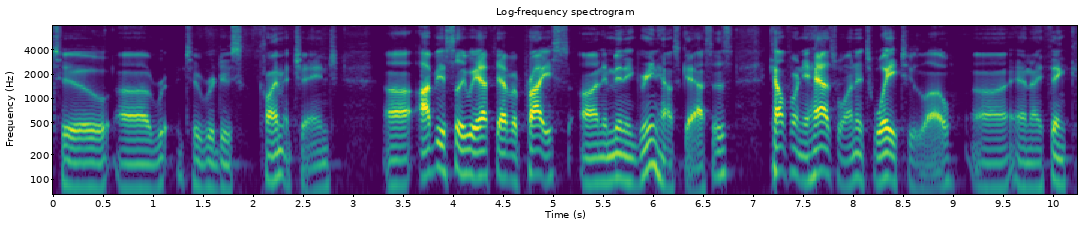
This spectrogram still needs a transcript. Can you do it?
to, uh, re- to reduce climate change. Uh, obviously, we have to have a price on emitting greenhouse gases. California has one, it's way too low, uh, and I think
